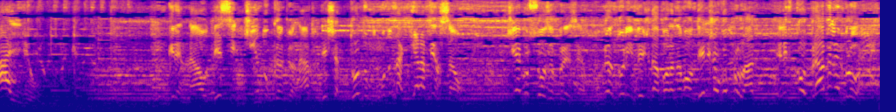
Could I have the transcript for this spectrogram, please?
alho. Um Grenal decidindo o campeonato deixa todo mundo naquela tensão. Diego Souza, por exemplo, o Gandula, em vez de dar a bola na mão dele, jogou pro lado. Ele ficou bravo e lembrou.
